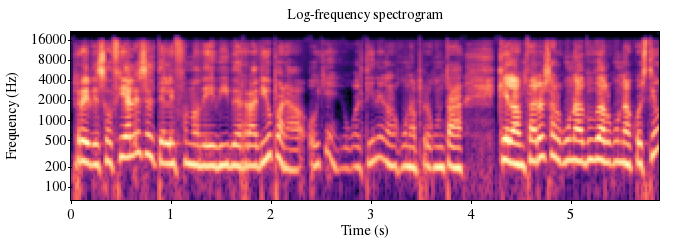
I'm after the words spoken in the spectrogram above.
redes sociales, el teléfono de Vive Radio, para, oye, igual tienen alguna pregunta que lanzaros, alguna duda, alguna cuestión,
